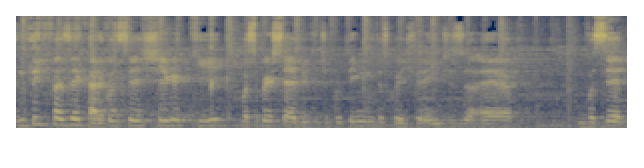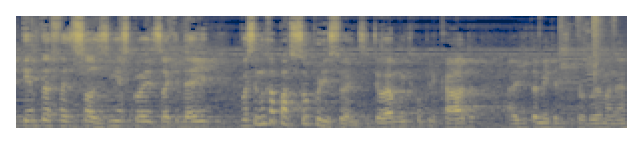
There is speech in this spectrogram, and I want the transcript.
Não tem o que fazer, cara. Quando você chega aqui, você percebe que tipo, tem muitas coisas diferentes. É, você tenta fazer sozinho as coisas, só que daí você nunca passou por isso antes, então é muito complicado. A Ju também teve esse problema, né?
